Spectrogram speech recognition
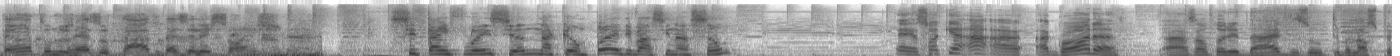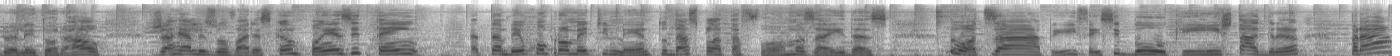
tanto nos resultados das eleições? Se está influenciando na campanha de vacinação? É, só que a, a, agora as autoridades, o Tribunal Superior Eleitoral, já realizou várias campanhas e tem também o comprometimento das plataformas aí das do WhatsApp, e Facebook, e Instagram para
